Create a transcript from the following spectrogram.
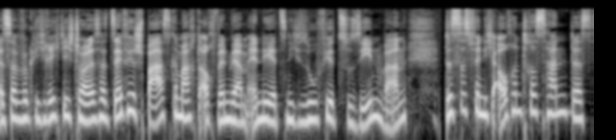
Es war wirklich richtig toll. Es hat sehr viel Spaß gemacht, auch wenn wir am Ende jetzt nicht so viel zu sehen waren. Das ist, finde ich, auch interessant, dass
